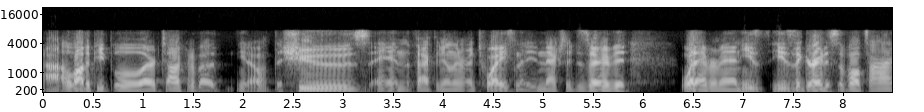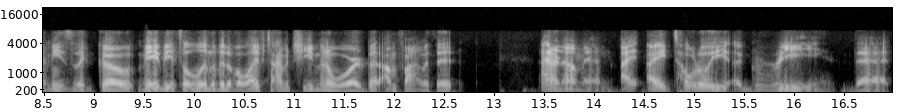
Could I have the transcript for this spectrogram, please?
Uh, a lot of people are talking about, you know, the shoes and the fact that he only ran twice and that he didn't actually deserve it. Whatever, man. He's he's the greatest of all time. He's the goat. Maybe it's a little bit of a lifetime achievement award, but I'm fine with it. I don't know, man. I, I totally agree that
